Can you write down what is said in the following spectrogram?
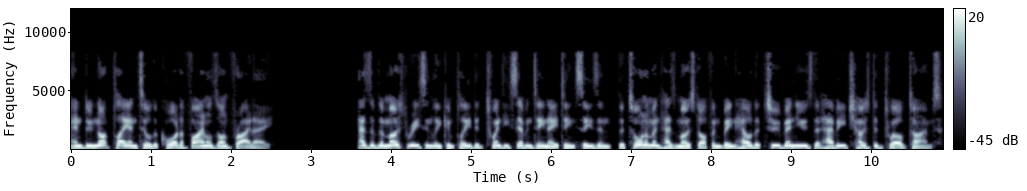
and do not play until the quarter-finals on Friday. As of the most recently completed 2017-18 season, the tournament has most often been held at two venues that have each hosted 12 times.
